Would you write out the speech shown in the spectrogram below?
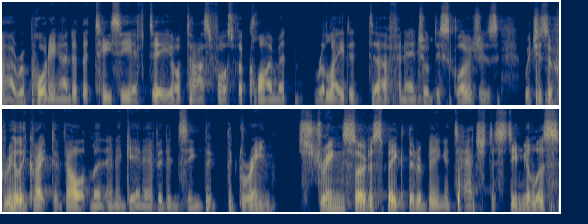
uh, reporting under the TCFD or Task Force for Climate Related uh, Financial Disclosures, which is a really great development and again evidencing the, the green strings, so to speak, that are being attached to stimulus.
